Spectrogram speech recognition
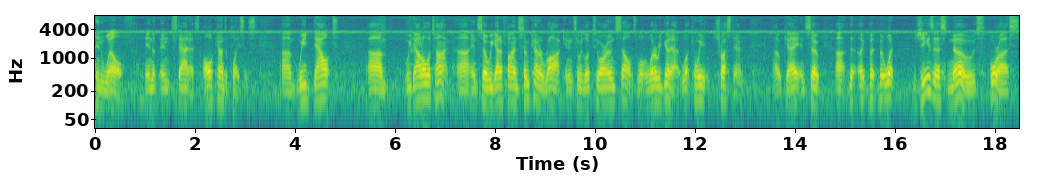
in wealth, in, in status, all kinds of places. Um, we doubt. Um, we doubt all the time, uh, and so we got to find some kind of rock, and so we look to our own selves. What, what are we good at? What can we trust in? Okay, and so, uh, the, but but what Jesus knows for us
